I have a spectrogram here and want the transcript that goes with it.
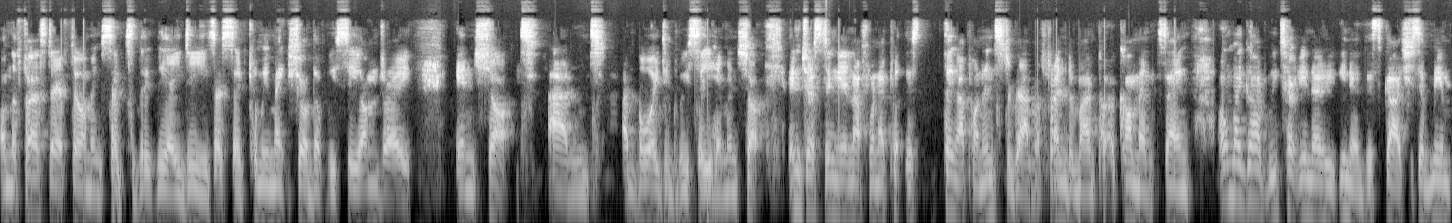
on the first day of filming, said to the, the ADs, I said, can we make sure that we see Andre in shot? And, and boy, did we see him in shot. Interestingly enough, when I put this thing up on Instagram, a friend of mine put a comment saying, oh my God, we totally know, you know, this guy. She said, me and,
